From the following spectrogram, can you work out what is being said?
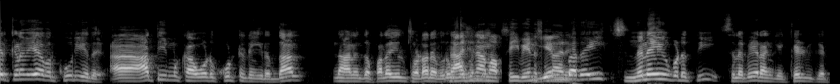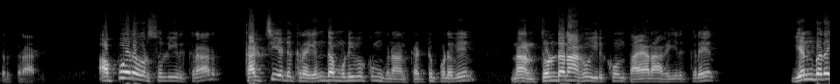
ஏற்கனவே அவர் கூறியது அதிமுகவோடு கூட்டணி இருந்தால் நான் இந்த பதவியில் தொடர ராஜினாமா சொன்னாரு. என்பதை நினைவுபடுத்தி சில பேர் அங்கே கேள்வி கேட்டிருக்கிறார்கள். அப்போது அவர் சொல்லியிருக்கிறார் கட்சி எடுக்கிற எந்த முடிவுக்கும் நான் கட்டுப்படுவேன். நான் தொண்டனாக இருக்கவும் தயாராக இருக்கிறேன். என்பதை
